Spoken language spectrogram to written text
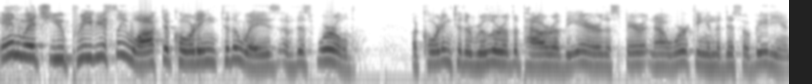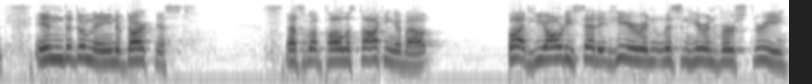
in which you previously walked according to the ways of this world, according to the ruler of the power of the air, the spirit now working in the disobedient, in the domain of darkness. That's what Paul is talking about. But he already said it here, and listen here in verse 3.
